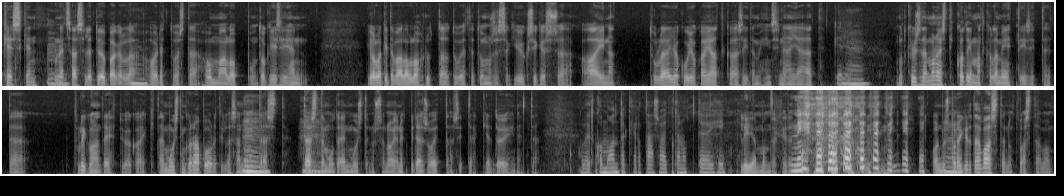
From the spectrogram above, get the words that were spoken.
kesken, mm. kun et saa sillä työpaikalla mm. hoidettua sitä hommaa loppuun. Toki siihen jollakin tavalla lohduttautuu, että tuommoisessakin yksikössä aina tulee joku, joka jatkaa siitä, mihin sinä jäät. Kyllä. Mm. Mutta kyllä sitä monesti kotimatkalla miettii sitten, että tulikohan tehtyä kaikki. Tai muistinko raportilla sanoa mm. tästä. Tästä muuten en muistanut sanoa ja nyt pitää soittaa sitten äkkiä töihin. Että, Oletko monta kertaa soittanut töihin? Liian monta kertaa. Niin. on myös pari mm. kertaa vastannut vastaavan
